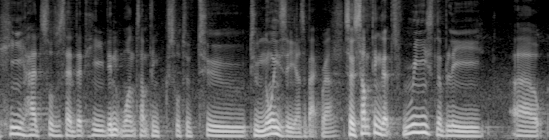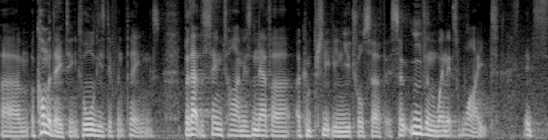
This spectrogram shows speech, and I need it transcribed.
he had sort of said that he didn't want something sort of too, too noisy as a background. So something that's reasonably uh, um, accommodating to all these different things, but at the same time is never a completely neutral surface. So even when it's white, it's,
